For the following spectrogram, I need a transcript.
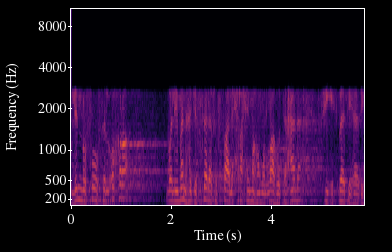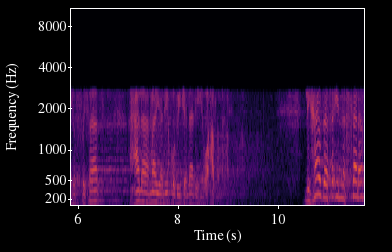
للنصوص الأخرى ولمنهج السلف الصالح رحمهم الله تعالى في إثبات هذه الصفات على ما يليق بجلاله وعظمته. لهذا فإن السلف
